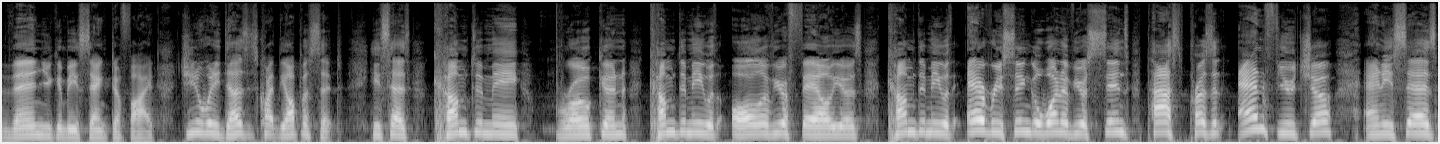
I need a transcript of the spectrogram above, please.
then you can be sanctified. Do you know what he does? It's quite the opposite. He says, Come to me, broken. Come to me with all of your failures. Come to me with every single one of your sins, past, present, and future. And he says,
